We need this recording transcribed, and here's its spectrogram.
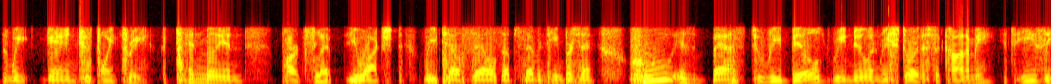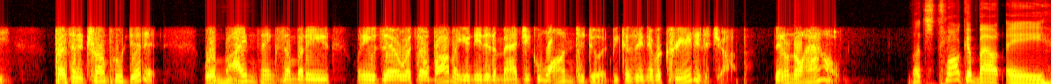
then we gained 2.3, a 10 million part flip. You watched retail sales up 17%. Who is best to rebuild, renew, and restore this economy? It's easy. President Trump, who did it? Where mm-hmm. Biden thinks somebody, when he was there with Obama, you needed a magic wand to do it because they never created a job. They don't know how. Let's talk about a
